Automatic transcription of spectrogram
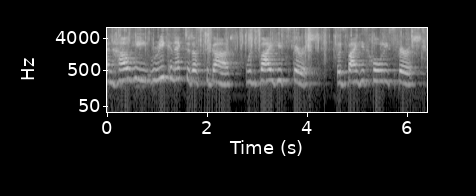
and how he reconnected us to God was by his Spirit, was by his Holy Spirit.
